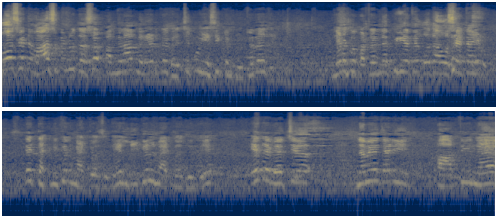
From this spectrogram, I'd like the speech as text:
ਉਸ ਐਡਵਾਂਸ ਮੈਨੂੰ ਦੱਸੋ 15 ਮਿੰਟ ਦੇ ਵਿੱਚ ਕੋਈ ਐਸੀ ਕੰਪਿਊਟਰ ਹੈ ਜਿਹੜਾ ਕੋਈ ਬਟਨ ਲੱਭੀ ਹੈ ਤੇ ਉਹਦਾ ਉਸੇ ਟਾਈਮ ਇਹ ਟੈਕਨੀਕਲ ਮੈਟਰਸ ਨੇ ਲੀਗਲ ਮੈਟਰਸ ਨੇ। ਇਹਦੇ ਵਿੱਚ ਨਵੇਂ ਜਿਹੜੀ ਭਾਰਤੀ ਨਿਆਂ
